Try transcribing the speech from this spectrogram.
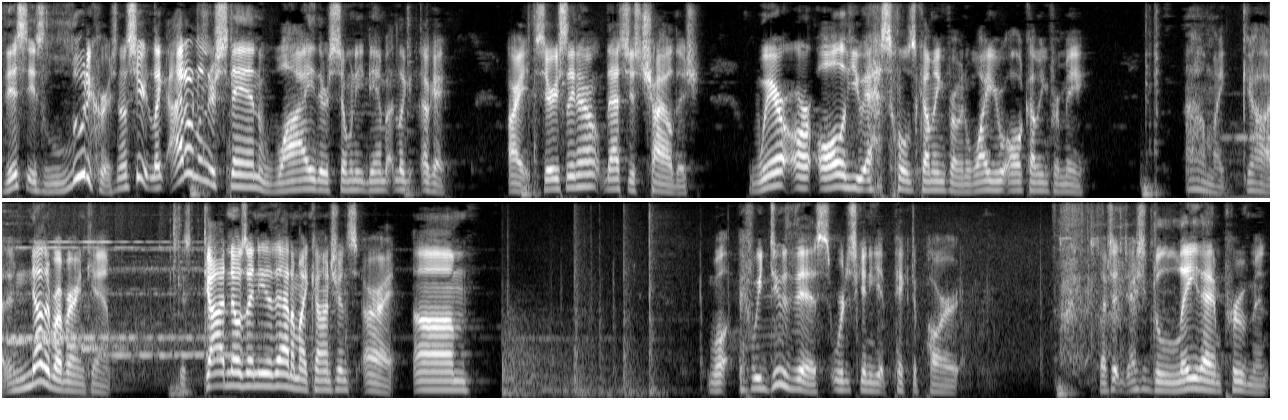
This is ludicrous. Now, seriously, like, I don't understand why there's so many damn... Like, okay. All right, seriously now? That's just childish. Where are all of you assholes coming from, and why are you all coming from me? Oh my god. Another barbarian camp. Because God knows I needed that on my conscience. Alright, um... Well, if we do this, we're just gonna get picked apart. So I have to actually delay that improvement.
